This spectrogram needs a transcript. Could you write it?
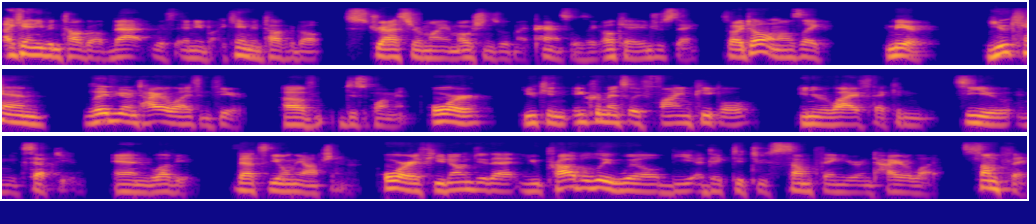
I can't even talk about that with anybody. I can't even talk about stress or my emotions with my parents. I was like, okay, interesting. So I told him, I was like, Amir, you can live your entire life in fear of disappointment, or you can incrementally find people in your life that can see you and accept you and love you. That's the only option. Or if you don't do that, you probably will be addicted to something your entire life, something,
